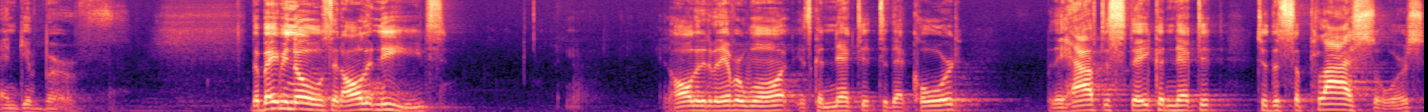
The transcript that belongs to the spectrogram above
and give birth. The baby knows that all it needs and all that it would ever want is connected to that cord. But they have to stay connected to the supply source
